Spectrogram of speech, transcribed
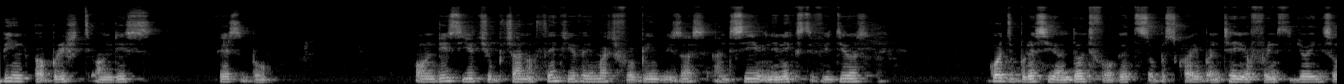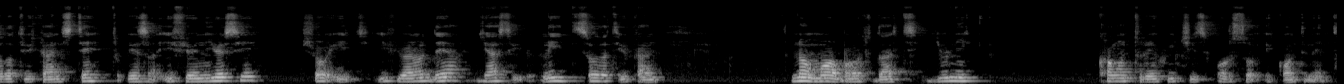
being published on this Facebook, on this YouTube channel. Thank you very much for being with us and see you in the next videos. God bless you and don't forget to subscribe and tell your friends to join so that we can stay together. If you're in USA, show it. If you are not there, just read so that you can know more about that unique country which is also a continent.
